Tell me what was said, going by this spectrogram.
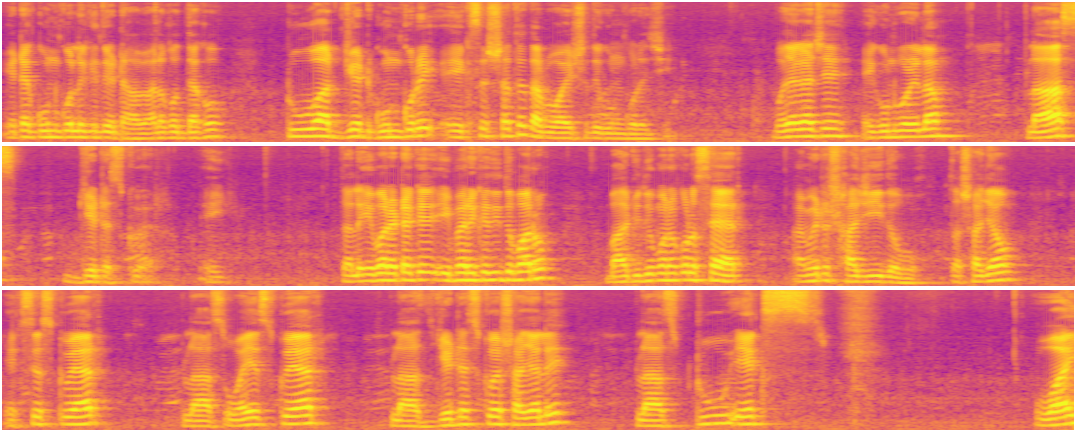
এটা গুণ করলে কিন্তু এটা হবে। ভালো করে দেখো। টু আর জেড গুণ করে এক্সের সাথে, তারপর ওয়াইয়ের সাথে গুণ করেছি। বোঝা গেছে? এই গুণ করিলাম প্লাস জেড স্কোয়ার এই। তাহলে এবার এটাকে এবার রেখে দিতে পারো, বা যদি মনে করো স্যার, আমি এটা সাজিয়ে দেবো, তা সাজাও। X square plus Y square plus Z square সাজালে plus two X Y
